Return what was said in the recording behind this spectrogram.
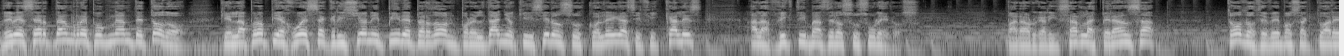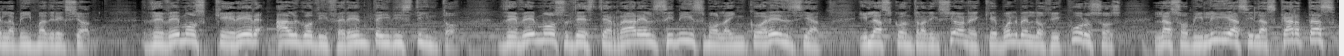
Debe ser tan repugnante todo que la propia jueza Crisioni pide perdón por el daño que hicieron sus colegas y fiscales a las víctimas de los usureros. Para organizar la esperanza, todos debemos actuar en la misma dirección. Debemos querer algo diferente y distinto. Debemos desterrar el cinismo, la incoherencia y las contradicciones que vuelven los discursos, las homilías y las cartas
